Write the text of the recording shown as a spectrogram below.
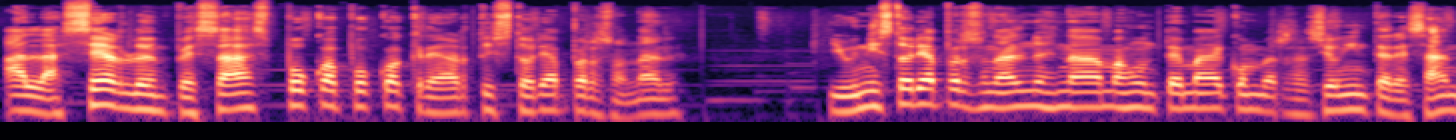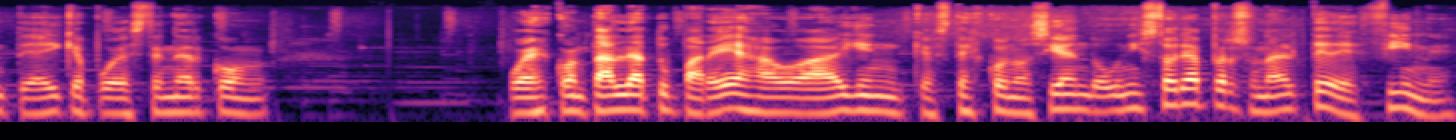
al hacerlo empezás poco a poco a crear tu historia personal. Y una historia personal no es nada más un tema de conversación interesante ahí que puedes tener con... Puedes contarle a tu pareja o a alguien que estés conociendo. Una historia personal te define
